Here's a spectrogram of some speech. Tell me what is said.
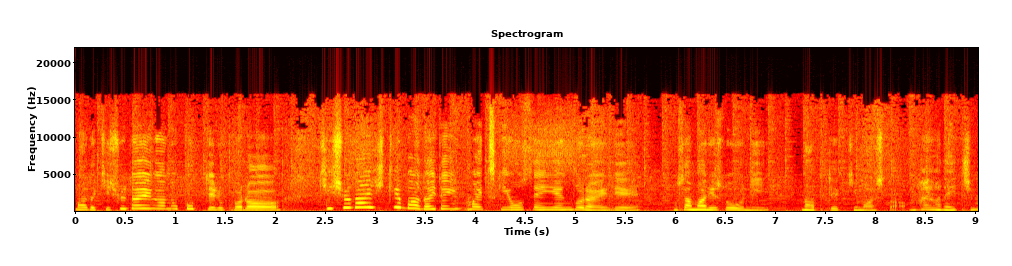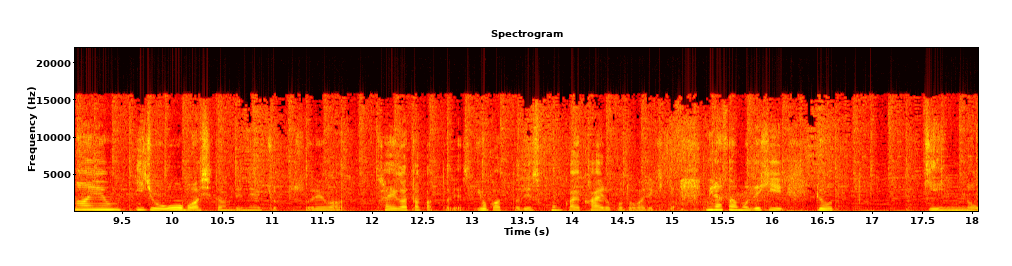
まだ機種代が残ってるから機種代引けばだいたい毎月4000円ぐらいで収まりそうになってきました。前はね1万円以上オーバーしたんでねちょっとそれは耐え難かったです。良かったです。今回帰ることができて。皆さんもぜひ料金の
